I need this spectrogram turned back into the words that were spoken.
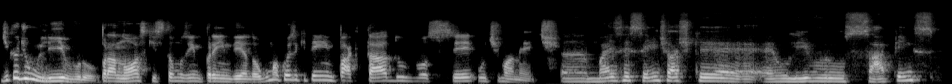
Dica de um livro para nós que estamos empreendendo, alguma coisa que tenha impactado você ultimamente? Uh, mais recente, eu acho que é, é o livro Sapiens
